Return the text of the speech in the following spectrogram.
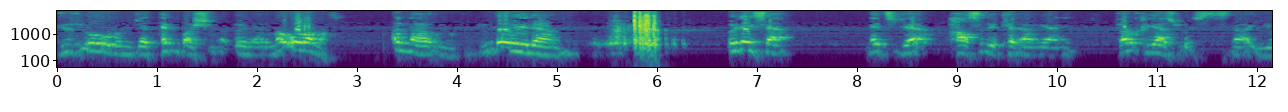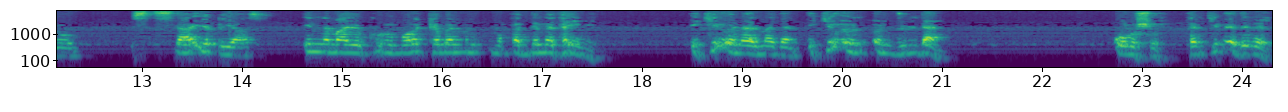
Cüz'ü olunca tek başına önerme olamaz. Allah'a da öyle. Öyleyse netice hasıl kelam yani. Kıyasul istisnaiyyum. İstisnai kıyas. İnnemâ yekûnu murakkeben mukaddemeteyni. İki önermeden, iki ön, öncülden oluşur, terkip edilir.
